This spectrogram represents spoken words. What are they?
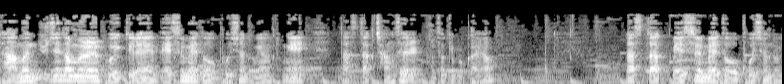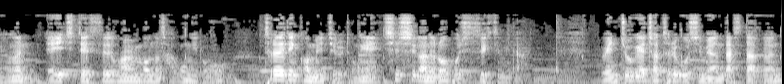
다음은 유진선물 고객들의 매수 매도 포지션 동향을 통해 나스닥 장세를 분석해볼까요? 나스닥 매수 매도 포지션 동향은 HDS 화면번호 402로 trading community를 통해 실시간으로 보실 수 있습니다. 왼쪽의 차트를 보시면 나스닥은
